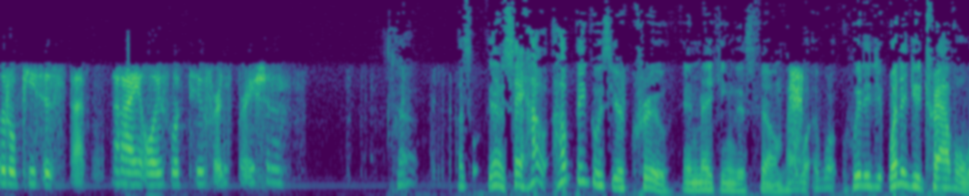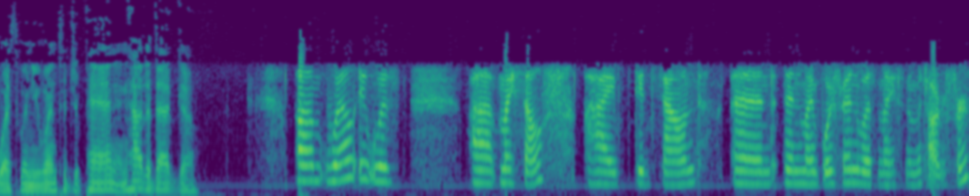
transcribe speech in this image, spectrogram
little pieces that that I always look to for inspiration. I was going to say, how how big was your crew in making this film? How, wh- wh- who did you what did you travel with when you went to Japan, and how did that go? Um, well, it was uh, myself. I did sound, and then my boyfriend was my cinematographer.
